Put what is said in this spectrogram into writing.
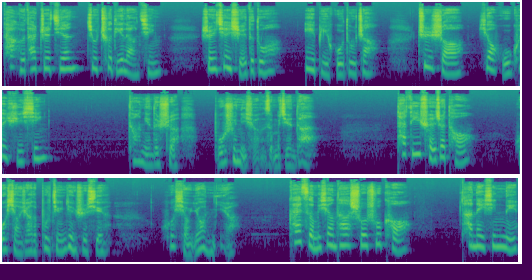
他和他之间就彻底两清，谁欠谁的多，一笔糊涂账。至少要无愧于心。当年的事不是你想的这么简单。他低垂着头，我想要的不仅仅是心，我想要你啊！该怎么向他说出口？他内心里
